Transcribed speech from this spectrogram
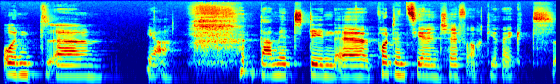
Und ähm, ja, damit den äh, potenziellen Chef auch direkt,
